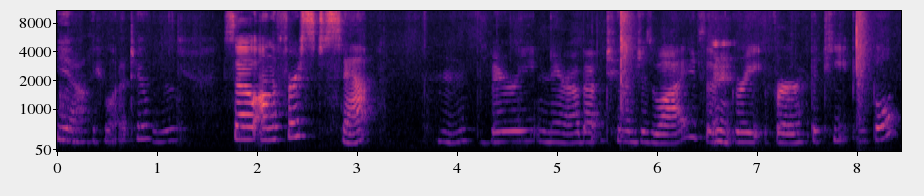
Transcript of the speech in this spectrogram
um, Yeah. if you wanted to. So on the first snap, Mhm, It's very narrow, about two inches wide, so Mm. great for petite people.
